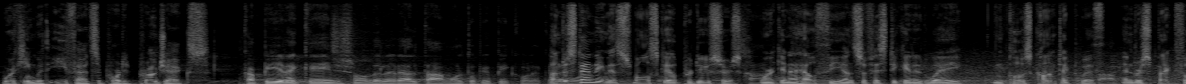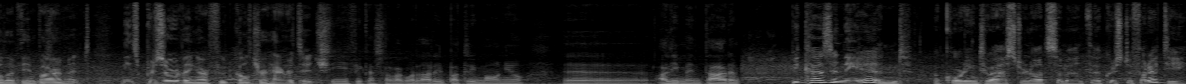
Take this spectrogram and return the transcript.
working with IFAD supported projects. Understanding that small scale producers work in a healthy, unsophisticated way, in close contact with and respectful of the environment, means preserving our food culture heritage. Because in the end, according to astronaut Samantha Cristoforetti,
